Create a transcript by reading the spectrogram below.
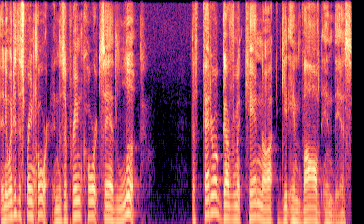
and it went to the supreme court and the supreme court said look the federal government cannot get involved in this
